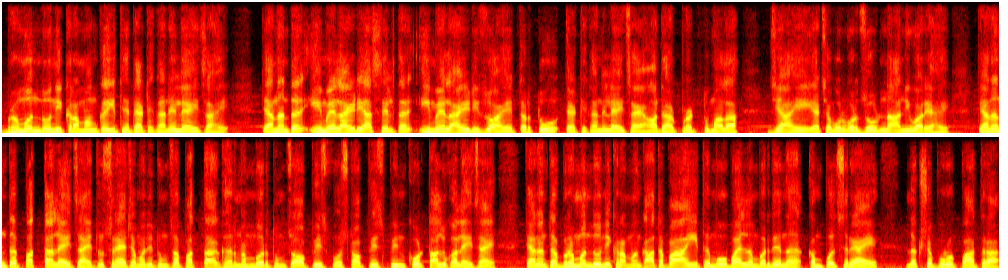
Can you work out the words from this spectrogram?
भ्रमणध्वनी क्रमांक इथे त्या ठिकाणी लिहायचा आहे. त्यानंतर ईमेल आय डी असेल तर ईमेल आय डी जो आहे तर तो त्या ठिकाणी लिहायचा आहे. आधार तुम्हाला जे आहे याच्याबरोबर जोडणं अनिवार्य आहे. त्यानंतर पत्ता लिहायचा आहे. दुसऱ्या याच्यामध्ये तुमचा पत्ता घर नंबर तुमचा office post office pincode taluka लिहायचा आहे. त्यानंतर भ्रमणध्वनी क्रमांक. आता पहा इथं मोबाईल नंबर देणं कंपल्सरी आहे. लक्षपूर्वक पाहत राहा.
